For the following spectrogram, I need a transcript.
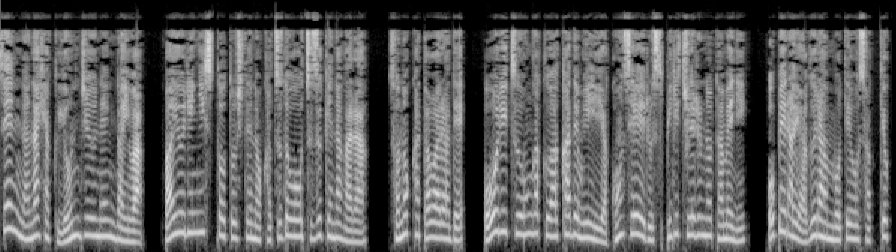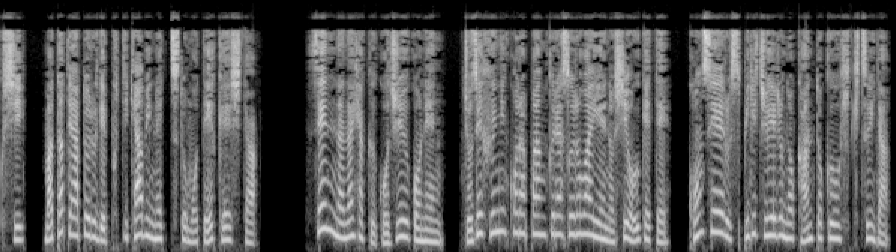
1740年代は、バイオリニストとしての活動を続けながら、その傍らで、王立音楽アカデミーやコンセールスピリチュエルのために、オペラやグランモテを作曲し、またテアトルでプティキャビネッツとも提携した。1755年、ジョゼフ・ニコラ・パンクラス・ロワイエの死を受けて、コンセール・スピリチュエルの監督を引き継いだ。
